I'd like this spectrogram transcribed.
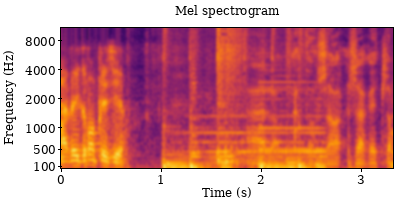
Avec grand plaisir. J'arrête là.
